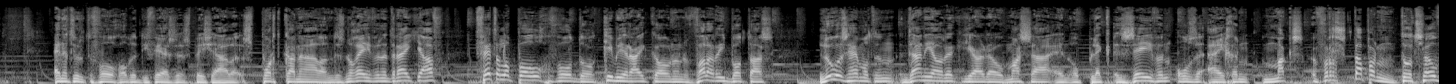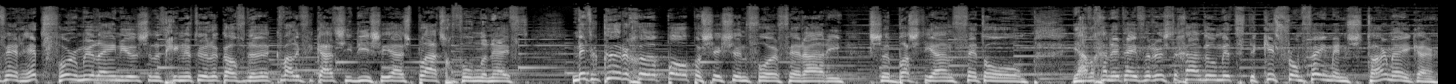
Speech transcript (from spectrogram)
En natuurlijk te volgen op de diverse speciale sportkanalen. Dus nog even het rijtje af. Vettel op Pol, gevolgd door Kimi Räikkönen, Valerie Bottas... Lewis Hamilton, Daniel Ricciardo, Massa en op plek 7 onze eigen Max Verstappen. Tot zover het Formule 1 nieuws. En het ging natuurlijk over de kwalificatie die zojuist plaatsgevonden heeft. Met een keurige pole position voor Ferrari, Sebastian Vettel. Ja, we gaan het even rustig aan doen met The Kids from Fame en Starmaker.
